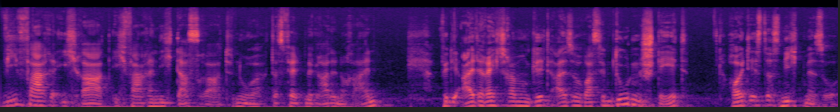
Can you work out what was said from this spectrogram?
Wie fahre ich Rad? Ich fahre nicht das Rad, nur das fällt mir gerade noch ein. Für die alte Rechtschreibung gilt also, was im Duden steht. Heute ist das nicht mehr so.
